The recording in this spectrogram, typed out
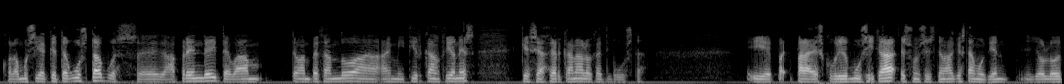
con la música que te gusta pues aprende y te va te va empezando a, emitir canciones que se acercan a lo que a ti te gusta. Y para descubrir música es un sistema que está muy bien. Yo lo,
